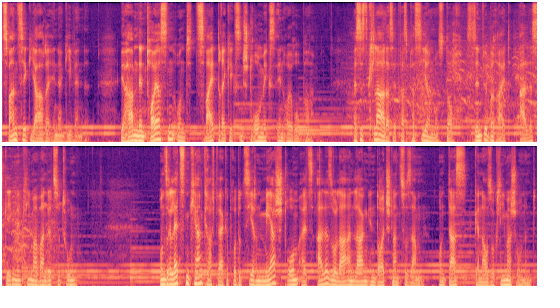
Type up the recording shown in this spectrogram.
20 Jahre Energiewende. Wir haben den teuersten und zweitdreckigsten Strommix in Europa. Es ist klar, dass etwas passieren muss, doch sind wir bereit, alles gegen den Klimawandel zu tun? Unsere letzten Kernkraftwerke produzieren mehr Strom als alle Solaranlagen in Deutschland zusammen. Und das genauso klimaschonend.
